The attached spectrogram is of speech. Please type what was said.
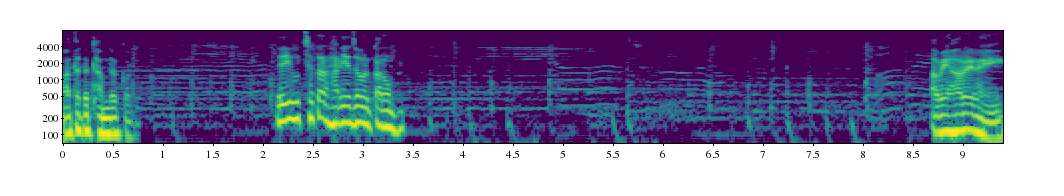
মাথাটা ঠান্ডা করো। এই হচ্ছে তার হারিয়ে যাওয়ার কারণ। আমি হারাই নাই।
